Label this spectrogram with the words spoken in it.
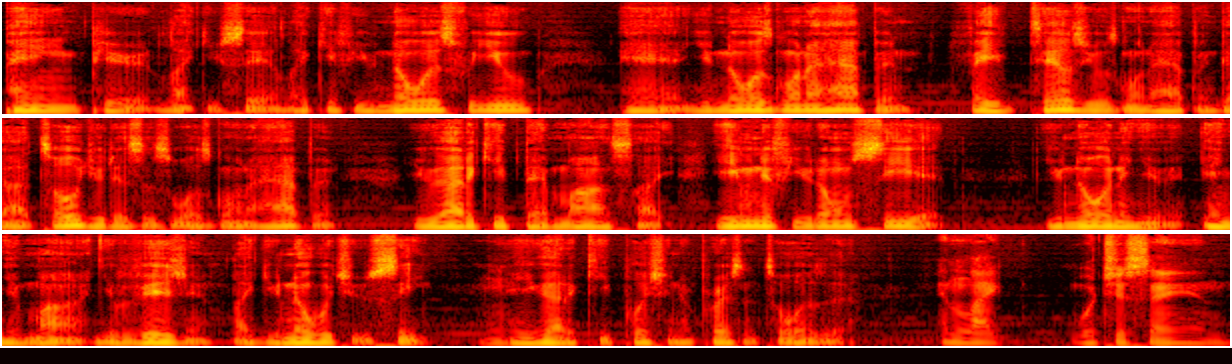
pain period, like you said. Like if you know it's for you and you know it's going to happen, faith tells you it's going to happen. God told you this is what's going to happen. You got to keep that mindset, even if you don't see it. You know it in your in your mind, your vision. Like you know what you see, and you got to keep pushing and pressing towards it. And like what you're saying,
